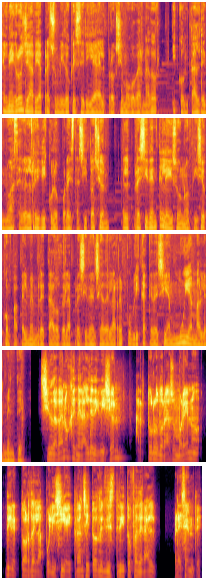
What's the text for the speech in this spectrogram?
El negro ya había presumido que sería el próximo gobernador, y con tal de no hacer el ridículo por esta situación, el presidente le hizo un oficio con papel membretado de la presidencia de la República que decía muy amablemente, Ciudadano General de División, Arturo Durazo Moreno, director de la Policía y Tránsito del Distrito Federal, presente.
